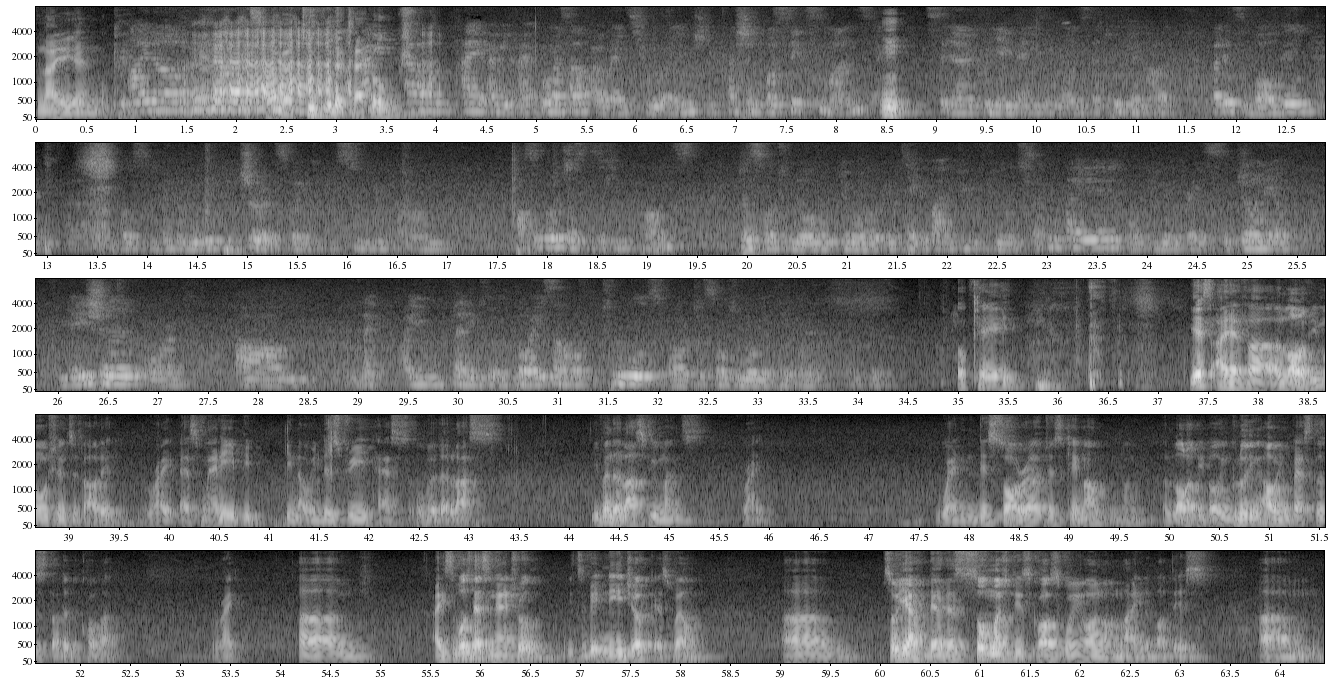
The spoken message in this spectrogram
9 a.m. Okay. I know. it's like a two-footed tackle. I, um, I, I mean, I, for myself, I went through a huge depression for six months. I mm. didn't uh, create anything once that took him out, but it's evolving, and uh, I suppose even the moving picture is going to be soon um, possible just with a few prompts. Just want to know your, your take about it. Do you feel threatened by it, or do you embrace the journey of creation, or um, like, are you planning to employ some of the tools, or just want to know your take on it? Okay. yes, I have uh, a lot of emotions about it, right? As many people in our industry has over the last, even the last few months, right? When this Sora just came out, you know, a lot of people, including our investors, started to call up, right? Um, I suppose that's natural. It's a bit knee-jerk as well. Um, so yeah, there, there's so much discourse going on online about this. Um,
